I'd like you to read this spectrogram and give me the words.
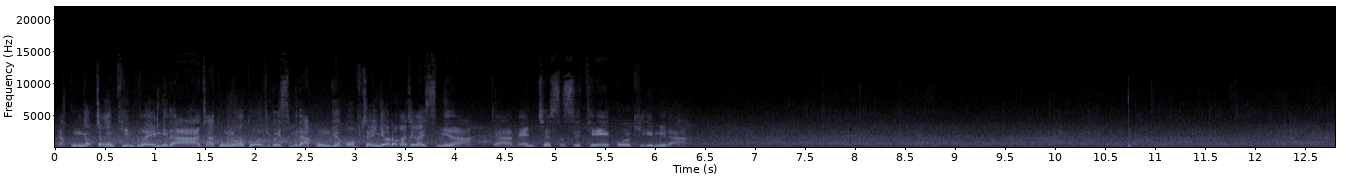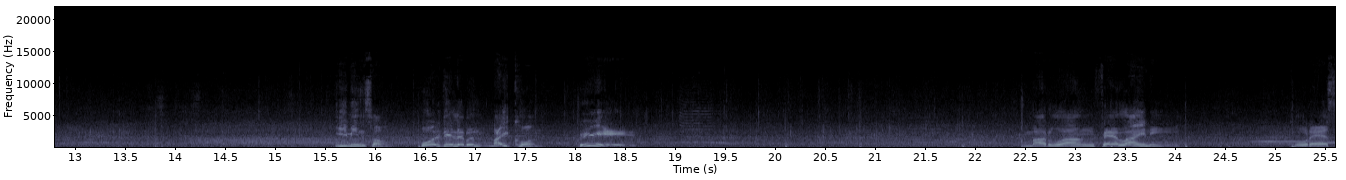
자 공격적인 팀 플레이입니다 자 동료가 도와주고 있습니다 공격 옵션 여러 가지가 있습니다 자 맨체스터 시티 골킥입니다 이민성 월드 11 마이콘 빌. 마루앙 펠라이니 토레스.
